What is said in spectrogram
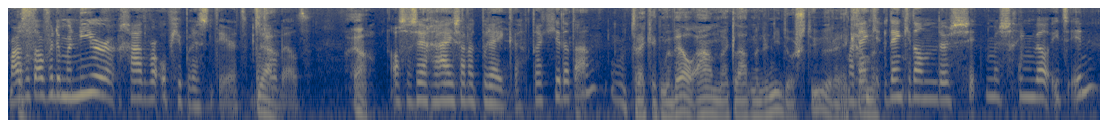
maar als het over de manier gaat waarop je presenteert, bijvoorbeeld... Ja. Ja. Als ze zeggen hij is aan het breken, trek je dat aan? Trek ik me wel aan, maar ik laat me er niet door sturen. Maar denk je, denk je dan, er zit misschien wel iets in?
